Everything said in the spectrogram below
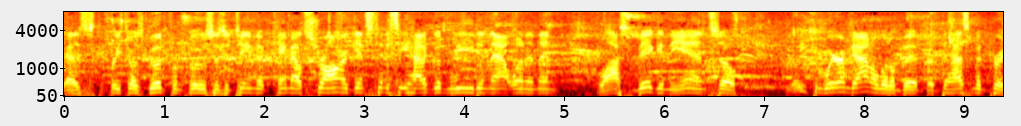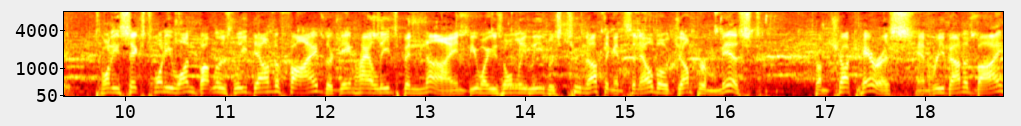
as the free throw's good from Foose, is a team that came out strong against Tennessee, had a good lead in that one, and then lost big in the end. So you, know, you can wear them down a little bit, but it hasn't been pretty. 26 21, Butler's lead down to five. Their game high lead's been nine. BYU's only lead was 2 0. and It's an elbow jumper missed from Chuck Harris and rebounded by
